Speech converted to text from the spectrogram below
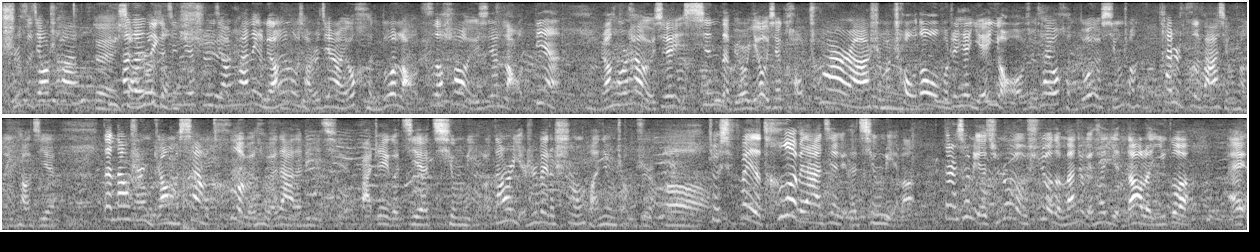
十字交叉，对它跟那个金街十字交叉，那个辽宁路小吃街上有很多老字号，有一些老店。然后同时还有一些新的，比如也有一些烤串儿啊，什么臭豆腐这些也有，就它有很多就形成，它是自发形成的一条街。但当时你知道吗？下了特别特别大的力气把这个街清理了，当时也是为了市容环境整治，嗯，就费了特别大的劲给它清理了。但是清理的群众有需求怎么办？就给它引到了一个，哎，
